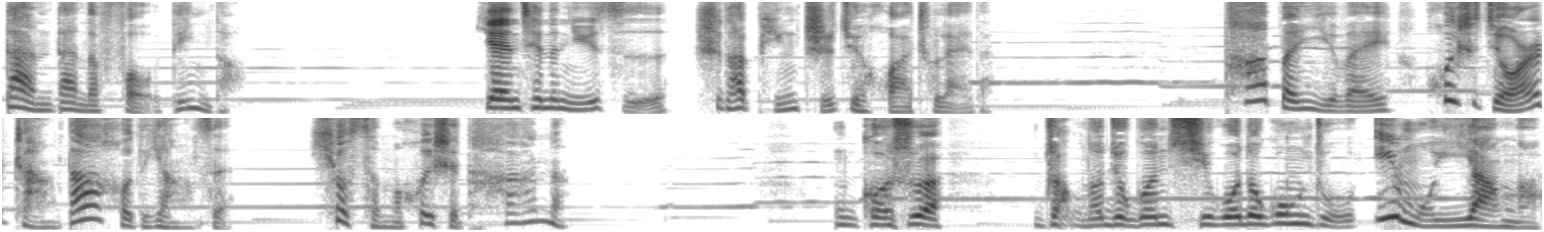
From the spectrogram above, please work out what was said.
淡淡的否定道：“眼前的女子是他凭直觉画出来的。他本以为会是九儿长大后的样子。”又怎么会是她呢？可是长得就跟齐国的公主一模一样啊！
